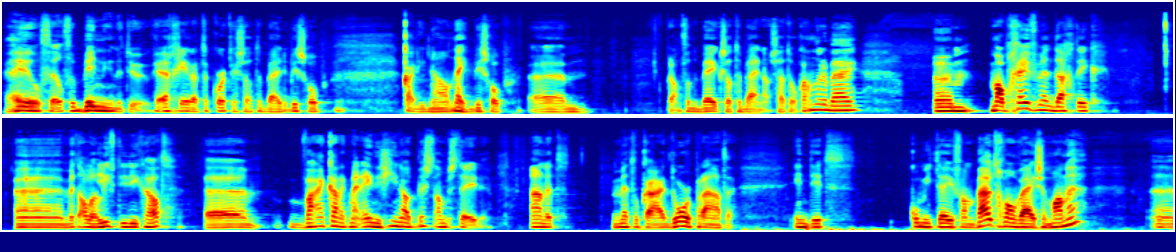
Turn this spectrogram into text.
heel veel verbindingen natuurlijk. Hè. Gerard de Kort zat erbij, de bisschop. Kardinaal, nee, bisschop. Um, Bram van der Beek zat erbij. Nou, zaten ook anderen bij. Um, maar op een gegeven moment dacht ik, uh, met alle liefde die ik had... Waar kan ik mijn energie nou het best aan besteden? Aan het met elkaar doorpraten in dit comité van buitengewoon wijze mannen, uh,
